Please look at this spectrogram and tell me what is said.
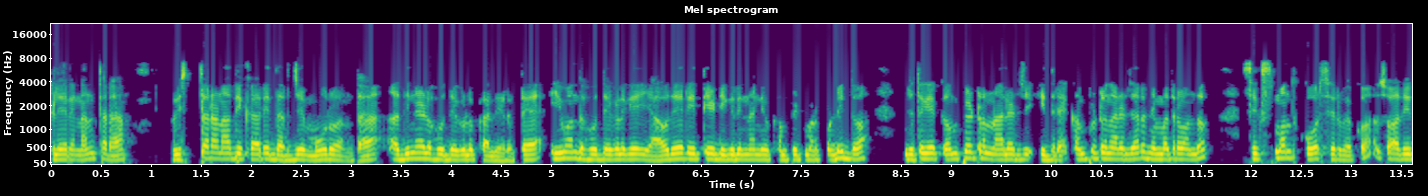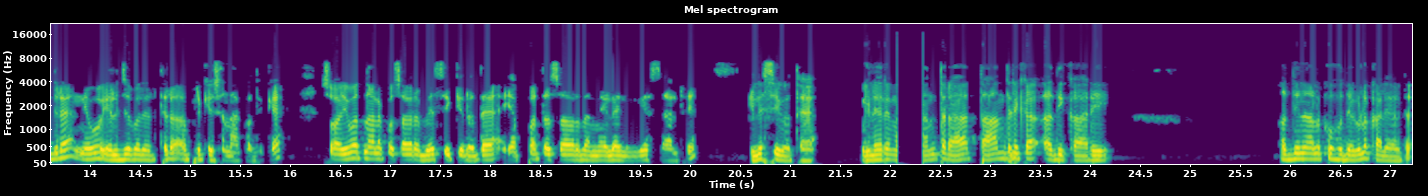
ಕ್ಲಿಯರ್. ನಂತರ ವಿಸ್ತರಣಾಧಿಕಾರಿ ದರ್ಜೆ ಮೂರು ಅಂತ ಹದಿನೇಳು ಹುದ್ದೆಗಳು ಖಾಲಿ ಇರುತ್ತೆ. ಈ ಒಂದು ಹುದ್ದೆಗಳಿಗೆ ಯಾವುದೇ ರೀತಿ ಡಿಗ್ರಿನ ನೀವು ಕಂಪ್ಲೀಟ್ ಮಾಡ್ಕೊಂಡಿದ್ದು, ಜೊತೆಗೆ ಕಂಪ್ಯೂಟರ್ ನಾಲೆಡ್ಜ್ ಇದ್ರೆ ಕಂಪ್ಯೂಟರ್ ನಾಲೆಡ್ಜ್ ಅಂದ್ರೆ ನಿಮ್ಮ ಹತ್ರ ಒಂದು ಸಿಕ್ಸ್ ಮಂತ್ ಕೋರ್ಸ್ ಇರಬೇಕು. ಸೊ ಅದಿದ್ರೆ ನೀವು ಎಲಿಜಿಬಲ್ ಇರ್ತೀರ ಅಪ್ಲಿಕೇಶನ್ ಹಾಕೋದಕ್ಕೆ. ಸೊ ಐವತ್ನಾಲ್ಕು ಸಾವಿರ ಬೇಸಿಕ್ ಇರುತ್ತೆ. ಎಪ್ಪತ್ತು ಸಾವಿರದ ಮೇಲೆ ನಿಮಗೆ ಸ್ಯಾಲ್ರಿ ಇಲ್ಲಿ ಸಿಗುತ್ತೆ. ಗೆಳೆಯರ ನಂತರ ತಾಂತ್ರಿಕ ಅಧಿಕಾರಿ. ಹದಿನಾಲ್ಕು ಹುದ್ದೆಗಳು ಖಾಲಿ ಇರುತ್ತೆ.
